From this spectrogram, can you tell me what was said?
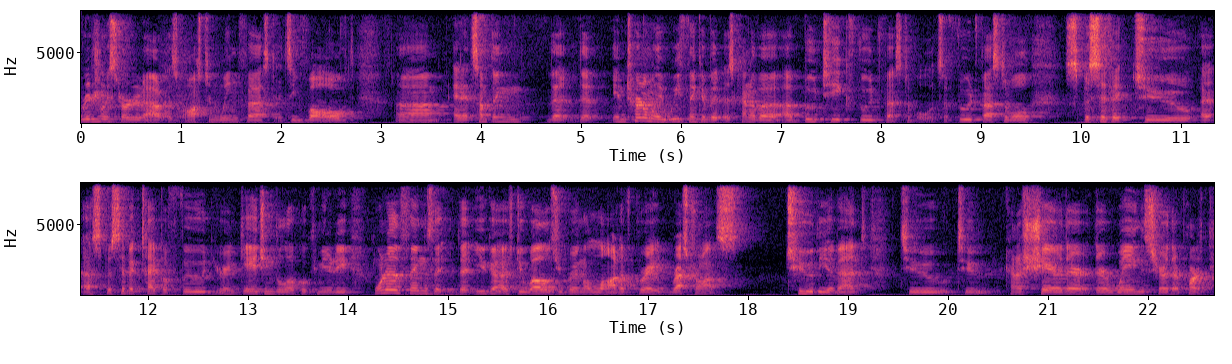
originally started out as austin wing fest it's evolved um, and it's something that, that internally we think of it as kind of a, a boutique food festival. It's a food festival specific to a, a, specific type of food. You're engaging the local community. One of the things that, that you guys do well is you bring a lot of great restaurants to the event to to kind of share their their wings, share their products.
